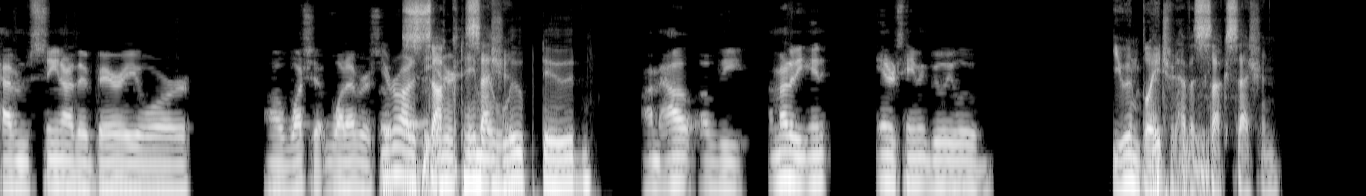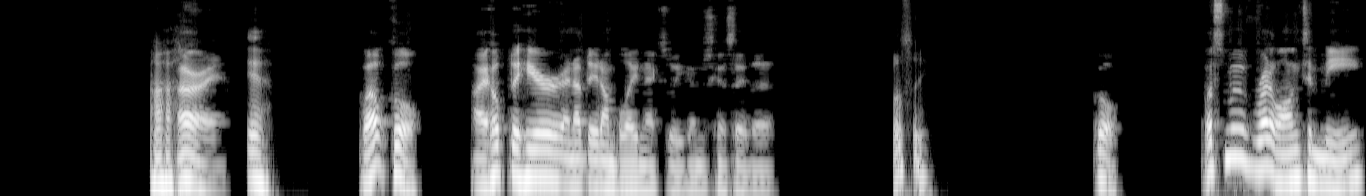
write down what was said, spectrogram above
haven't seen either Barry or uh, watched it, whatever. So You're out of the Suck entertainment session. loop, dude. I'm out of the I'm out of the in, entertainment gooey loop. You and Blade should have a suck session. Uh, All right. yeah. Well, cool. I hope to hear an update on Blade next week. I'm just gonna say that. We'll see. Cool. Let's move right along to me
